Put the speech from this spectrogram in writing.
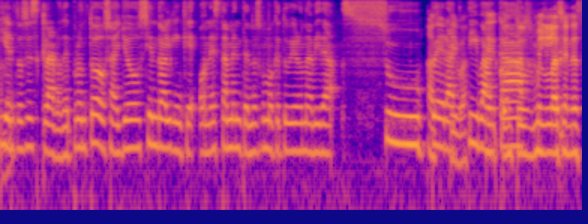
Y entonces, claro, de pronto, o sea, yo siendo alguien que honestamente no es como que tuviera una vida súper activa, eh, con tus mil relaciones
